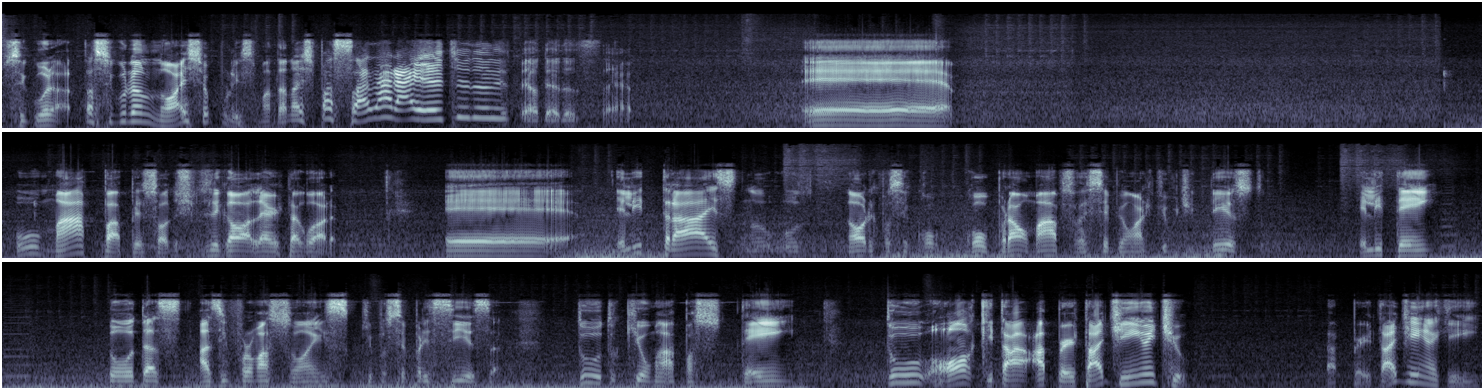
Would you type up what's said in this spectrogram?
Segura, tá segurando nós, seu polícia. Manda nós passar. Meu Deus do céu. É... O mapa, pessoal, deixa eu desligar o alerta agora. É... Ele traz, no, na hora que você co comprar o mapa, você vai receber um arquivo de texto. Ele tem todas as informações que você precisa. Tudo que o mapa tem. Tu... Ó, oh, que tá apertadinho, hein, tio? Tá apertadinho aqui, hein?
